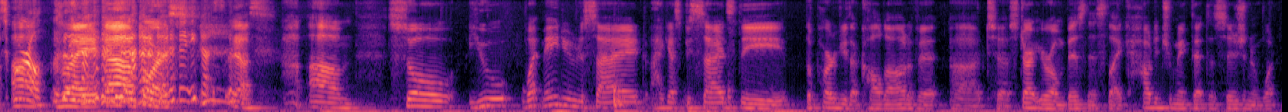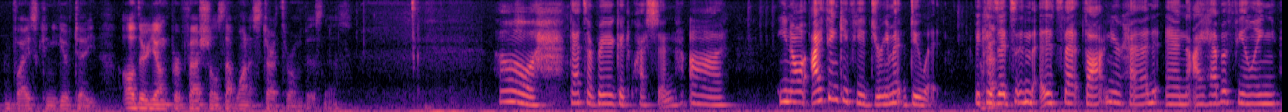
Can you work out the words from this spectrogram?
Squirrel. Uh, right? Uh, of course. Yes. yes. Um, so you, what made you decide? I guess besides the the part of you that called out of it uh, to start your own business, like how did you make that decision, and what advice can you give to other young professionals that want to start their own business? Oh, that's a very good question. Uh, you know, I think if you dream it, do it because Okay. it's in, it's that thought in your head, and I have a feeling.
